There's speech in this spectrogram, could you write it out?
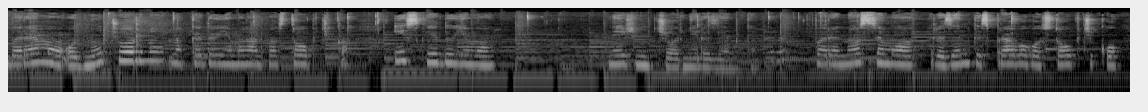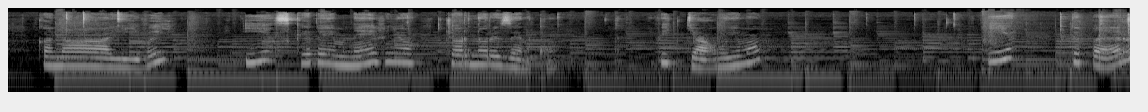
Беремо одну чорну, накидаємо на два стовпчика і скидуємо нижні чорні резинки. Переносимо резинки з правого стовпчику на лівий і скидаємо нижню чорну резинку. Відтягуємо. І тепер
